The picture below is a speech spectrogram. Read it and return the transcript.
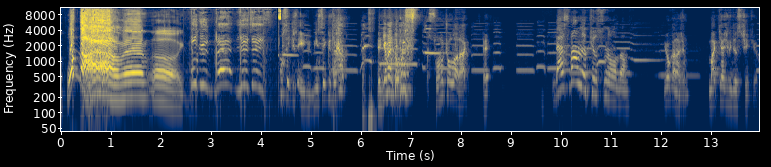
What the hell man? Ay. 18 Eylül 1800 Egemen topunuz. Sonuç olarak e, Ders mi anlatıyorsun oğlum? yok anacım makyaj videosu çekiyor.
